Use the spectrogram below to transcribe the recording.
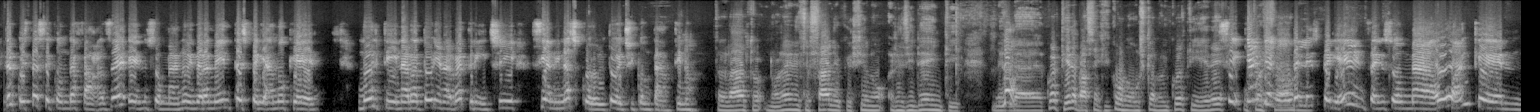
per questa seconda fase e insomma noi veramente speriamo che molti narratori e narratrici siano in ascolto e ci contattino tra l'altro non è necessario che siano residenti nel no. quartiere, basta che conoscano il quartiere. Sì, che abbiano delle esperienze, insomma, o anche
